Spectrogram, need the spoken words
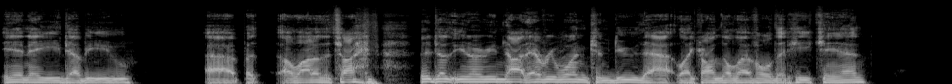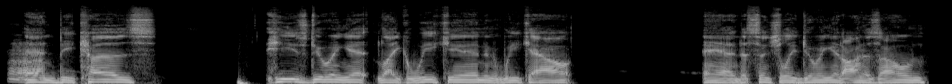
in AEW. Uh, but a lot of the time, it does, you know, I mean, not everyone can do that, like on the level that he can. Uh-huh. And because he's doing it like week in and week out and essentially doing it on his own.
